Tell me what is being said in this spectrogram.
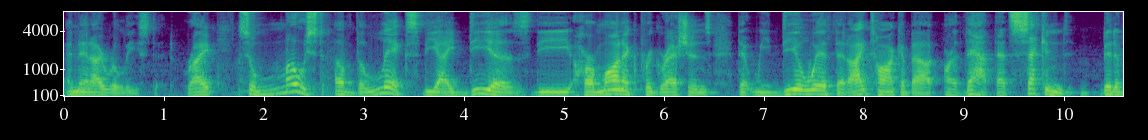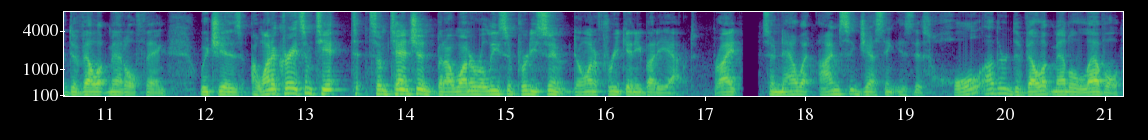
and then I released it right? So most of the licks, the ideas, the harmonic progressions that we deal with, that I talk about, are that, that second bit of developmental thing, which is I want to create some, t- some tension, but I want to release it pretty soon. Don't want to freak anybody out, right? So now what I'm suggesting is this whole other developmental level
